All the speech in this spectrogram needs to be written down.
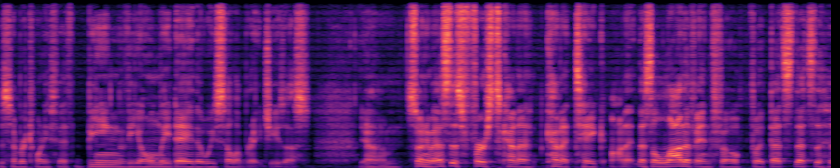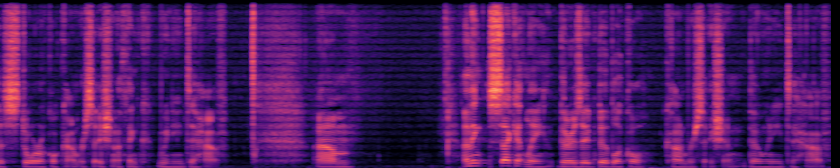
December 25th being the only day that we celebrate Jesus. Yeah. Um, so anyway, that's this first kind of kind of take on it. That's a lot of info, but that's that's the historical conversation I think we need to have. Um, I think secondly, there is a biblical conversation that we need to have.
